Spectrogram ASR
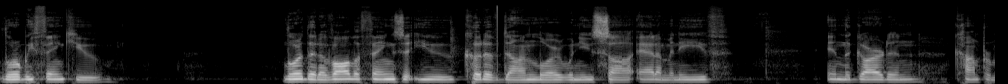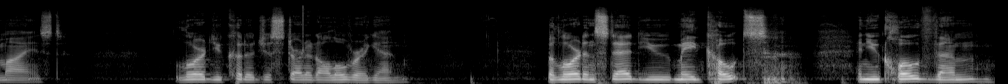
Lord, we thank you. Lord, that of all the things that you could have done, Lord, when you saw Adam and Eve in the garden compromised, Lord, you could have just started all over again. But Lord, instead, you made coats and you clothed them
